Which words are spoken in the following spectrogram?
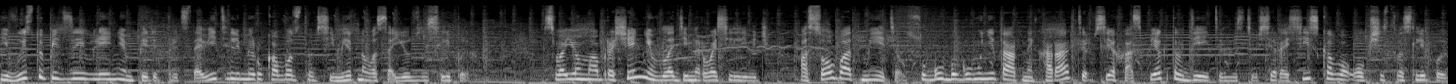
и выступить с заявлением перед представителями руководства Всемирного союза слепых. В своем обращении Владимир Васильевич особо отметил сугубо гуманитарный характер всех аспектов деятельности Всероссийского общества слепых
